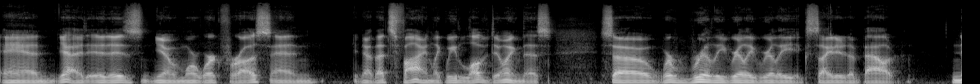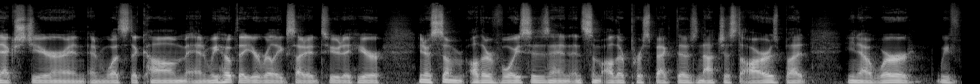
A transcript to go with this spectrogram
And yeah, it, it is you know more work for us, and you know that's fine. Like we love doing this, so we're really, really, really excited about next year and, and what's to come. And we hope that you're really excited too to hear you know some other voices and, and some other perspectives not just ours. But you know we're we've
